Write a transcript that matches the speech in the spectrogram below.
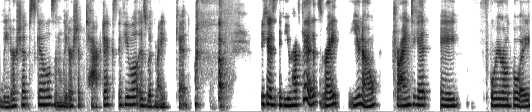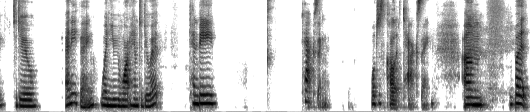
leadership skills and leadership tactics, if you will, is with my kid. because if you have kids, right, you know, trying to get a four year old boy to do anything when you want him to do it can be taxing. We'll just call it taxing. Um, but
